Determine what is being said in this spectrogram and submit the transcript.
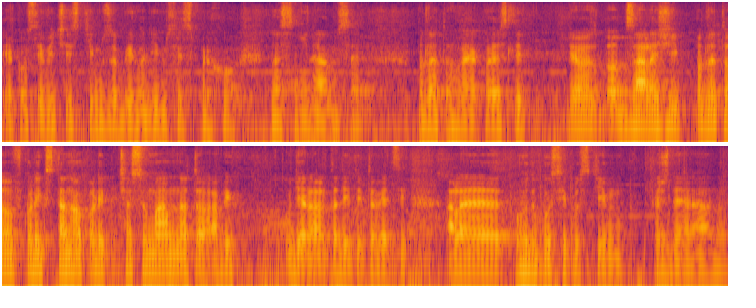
jako si vyčistím zuby, hodím si sprchu, nasnídám se. Podle toho, jako jestli, jo, záleží podle toho, v kolik stanu a kolik času mám na to, abych udělal tady tyto věci. Ale hudbu si pustím každé ráno.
